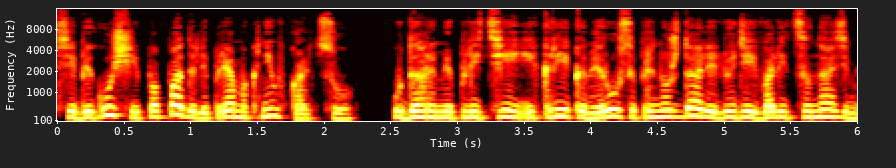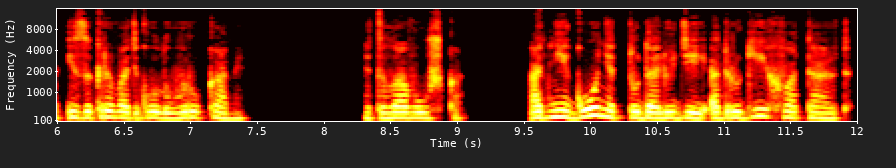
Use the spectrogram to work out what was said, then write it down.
Все бегущие попадали прямо к ним в кольцо. Ударами плетей и криками русы принуждали людей валиться на земь и закрывать голову руками. Это ловушка. Одни гонят туда людей, а другие хватают.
